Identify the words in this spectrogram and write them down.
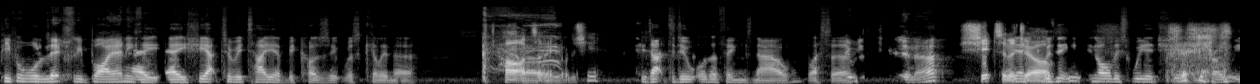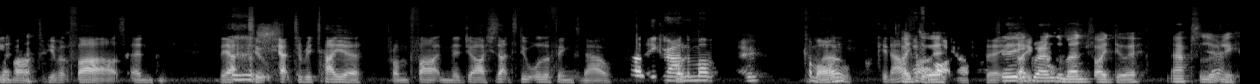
People will literally buy anything. Hey, hey, she had to retire because it was killing her. heart attack, what did she? She's had to do other things now. Bless her. It was killing her. Shits in a Yeah, jar. She was eating all this weird shit protein bars to give it farts, and they had to she had to retire from farting in a jar. She's had to do other things now. Thirty grand a month. Though. Come on. Oh, fucking hell, I'd do it. jar, 30 30 grand. grand a month, I'd do it. Absolutely.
